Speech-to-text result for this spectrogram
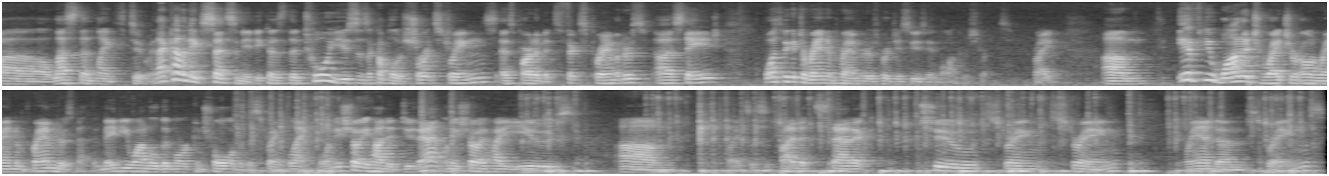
uh, less than length 2. And that kind of makes sense to me because the tool uses a couple of short strings as part of its fixed parameters uh, stage. Once we get to random parameters, we're just using longer strings, right? Um, if you wanted to write your own random parameters method, maybe you want a little bit more control over the string length. Well, let me show you how to do that. Let me show you how you use, um, right, so this is private static to string string random strings.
